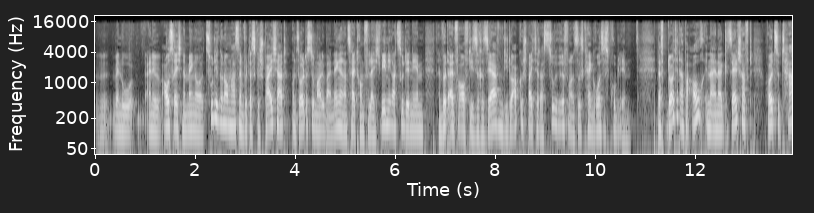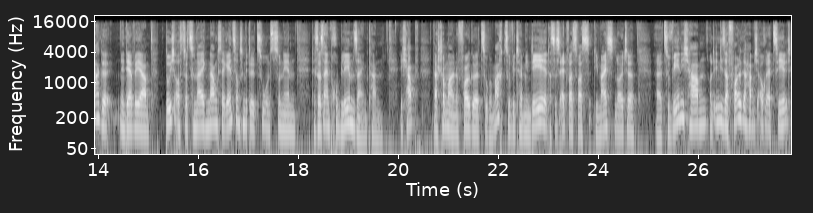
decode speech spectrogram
wenn du eine ausreichende Menge zu dir genommen hast, dann wird das gespeichert und solltest du mal über einen längeren Zeitraum vielleicht weniger zu dir nehmen, dann wird einfach auf diese Reserven, die du abgespeichert hast, zugegriffen und es ist kein großes Problem. Das bedeutet aber auch in einer Gesellschaft heutzutage, in der wir ja durchaus dazu neigen, Nahrungsergänzungsmittel zu uns zu nehmen, dass das ein Problem sein kann. Ich habe da schon mal eine Folge zu gemacht, zu Vitamin D. Das ist etwas, was die meisten Leute äh, zu wenig haben. Und in dieser Folge habe ich auch erzählt,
